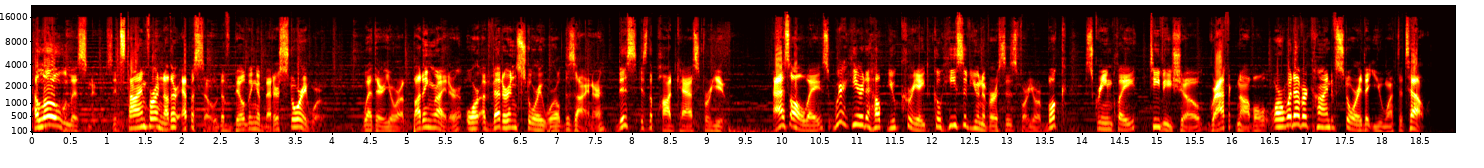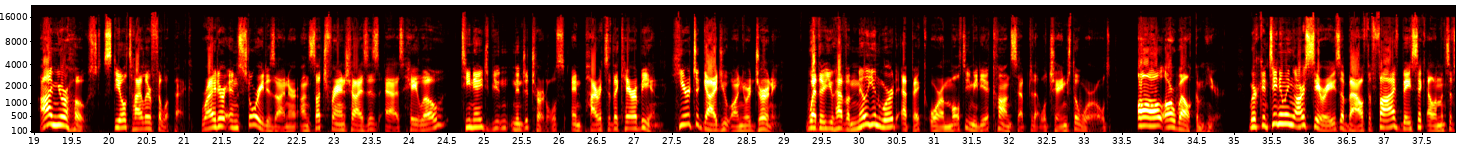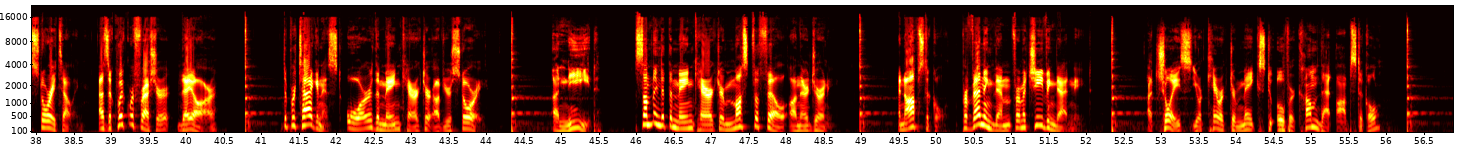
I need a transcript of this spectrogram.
Hello, listeners. It's time for another episode of Building a Better Story World. Whether you're a budding writer or a veteran story world designer, this is the podcast for you. As always, we're here to help you create cohesive universes for your book, screenplay, TV show, graphic novel, or whatever kind of story that you want to tell. I'm your host, Steele Tyler Filipek, writer and story designer on such franchises as Halo, Teenage Mutant Ninja Turtles, and Pirates of the Caribbean, here to guide you on your journey. Whether you have a million word epic or a multimedia concept that will change the world, all are welcome here. We're continuing our series about the five basic elements of storytelling. As a quick refresher, they are the protagonist, or the main character of your story, a need, something that the main character must fulfill on their journey, an obstacle, preventing them from achieving that need, a choice your character makes to overcome that obstacle,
